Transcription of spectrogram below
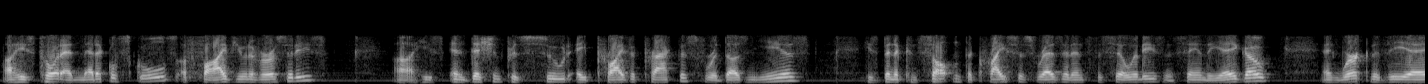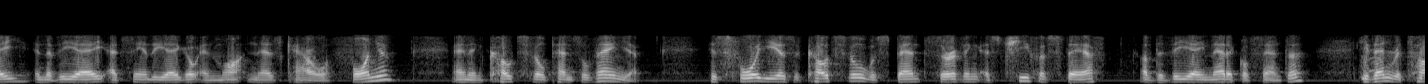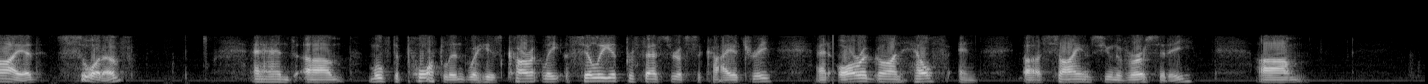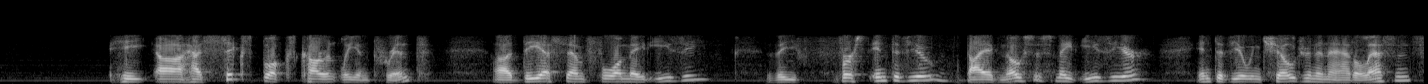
Uh, he's taught at medical schools of five universities. Uh, he's, in addition, pursued a private practice for a dozen years. He's been a consultant to crisis residence facilities in San Diego and worked the VA in the VA at San Diego and Martinez, California and in Coatesville, Pennsylvania. His four years at Coatesville was spent serving as chief of staff of the VA Medical Center. He then retired, sort of, and um, moved to Portland, where he is currently affiliate professor of psychiatry at Oregon Health and uh, Science University. Um, he uh, has six books currently in print. Uh, DSM 4 Made Easy, the first interview, diagnosis made easier, interviewing children and adolescents,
